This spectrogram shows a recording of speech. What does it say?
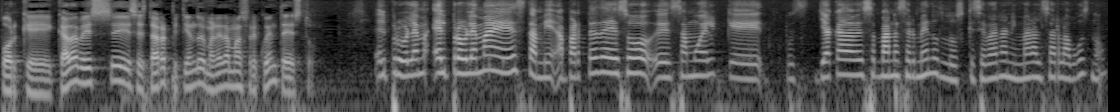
porque cada vez eh, se está repitiendo de manera más frecuente esto. El problema, el problema es también, aparte de eso, eh, Samuel, que pues ya cada vez van a ser menos los que se van a animar a alzar la voz, ¿no?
